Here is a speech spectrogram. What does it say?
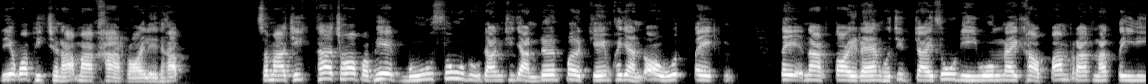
เรียกว่าพลิกชนะมาขาดรอยเลยนะครับ สมาชิกถ้าชอบประเภทบูสู้ดุดันขยันเดินเปิดเกมขยันอออาวุธเตะเตะหนักต่อยแรงหัวจิตใจสู้ดีวงในเข่าปั้มรัดมัดตีดี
